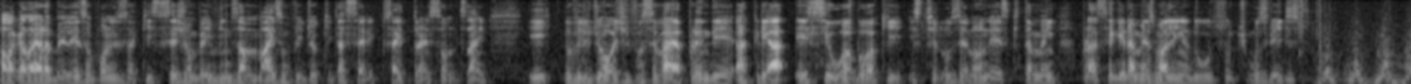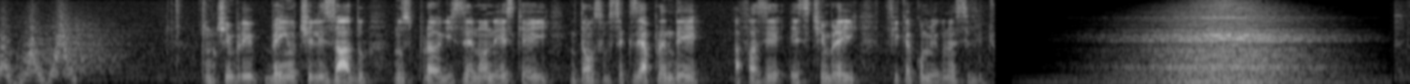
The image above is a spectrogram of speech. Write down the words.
Fala galera, beleza? Bonis aqui, sejam bem-vindos a mais um vídeo aqui da série Psytrance Design E no vídeo de hoje você vai aprender a criar esse Wubble aqui, estilo Zenonesque também Para seguir a mesma linha dos últimos vídeos. Um timbre bem utilizado nos plugs Zenonesque aí Então se você quiser aprender a fazer esse timbre aí, fica comigo nesse vídeo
